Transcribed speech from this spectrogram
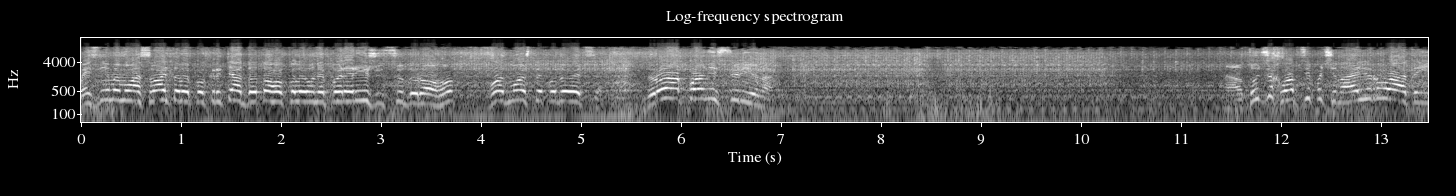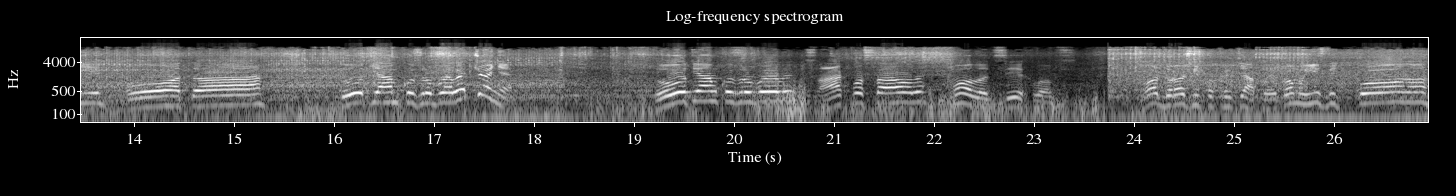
Ми знімемо асфальтове покриття до того, коли вони переріжуть цю дорогу. От можете подивитися. Дорога повністю рівна. А тут же хлопці починають рвати її. Ота. Тут ямку зробили. Чого ні? Тут ямку зробили, знак поставили. Молодці, хлопці. От дорожнє покриття, по якому їздить повно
